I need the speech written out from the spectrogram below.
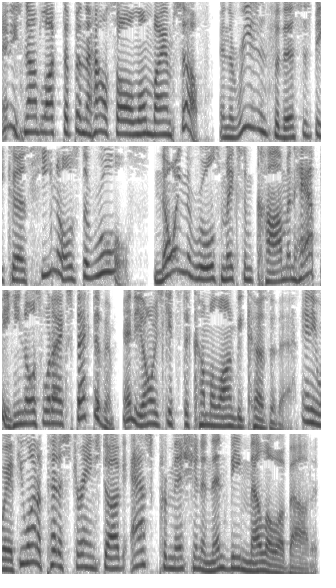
And he's not locked up in the house all alone by himself. And the reason for this is because he knows the rules. Knowing the rules makes him calm and happy. He knows what I expect of him. And he always gets to come along because of that. Anyway, if you want to pet a strange dog, ask permission and then be mellow about it.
